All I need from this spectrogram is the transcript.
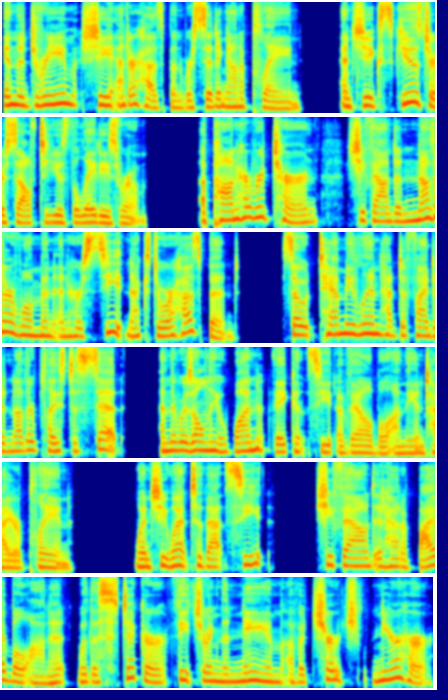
In the dream, she and her husband were sitting on a plane, and she excused herself to use the ladies' room. Upon her return, she found another woman in her seat next to her husband. So Tammy Lynn had to find another place to sit, and there was only one vacant seat available on the entire plane. When she went to that seat, she found it had a Bible on it with a sticker featuring the name of a church near her.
